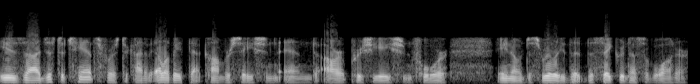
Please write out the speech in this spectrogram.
is uh, just a chance for us to kind of elevate that conversation and our appreciation for, you know, just really the, the sacredness of water.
